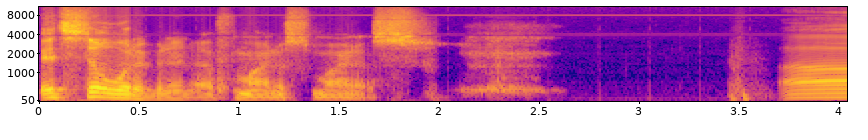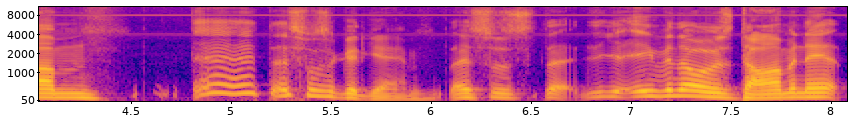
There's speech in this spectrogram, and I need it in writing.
it still would have been an F minus minus. Um, eh, this was a good game. This was even though it was dominant.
